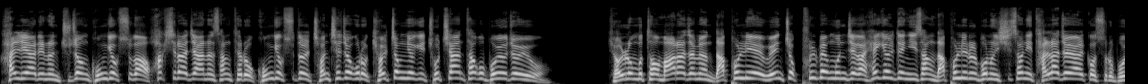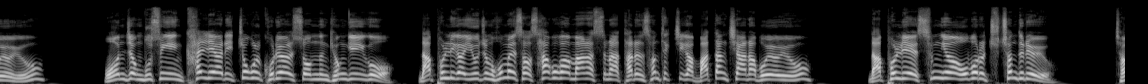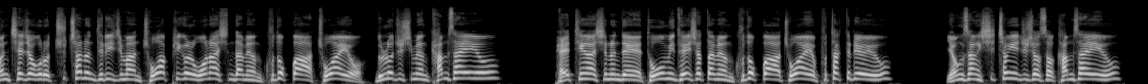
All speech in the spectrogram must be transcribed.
칼리아리는 주전 공격수가 확실하지 않은 상태로 공격수들 전체적으로 결정력이 좋지 않다고 보여져요. 결론부터 말하자면 나폴리의 왼쪽 풀백 문제가 해결된 이상 나폴리를 보는 시선이 달라져야 할 것으로 보여요. 원정 무승인 칼리아리 쪽을 고려할 수 없는 경기이고 나폴리가 요즘 홈에서 사고가 많았으나 다른 선택지가 마땅치 않아 보여요. 나폴리의 승리와 오버를 추천드려요. 전체적으로 추천은 드리지만 조합픽을 원하신다면 구독과 좋아요 눌러주시면 감사해요. 배팅하시는데 도움이 되셨다면 구독과 좋아요 부탁드려요. 영상 시청해주셔서 감사해요.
